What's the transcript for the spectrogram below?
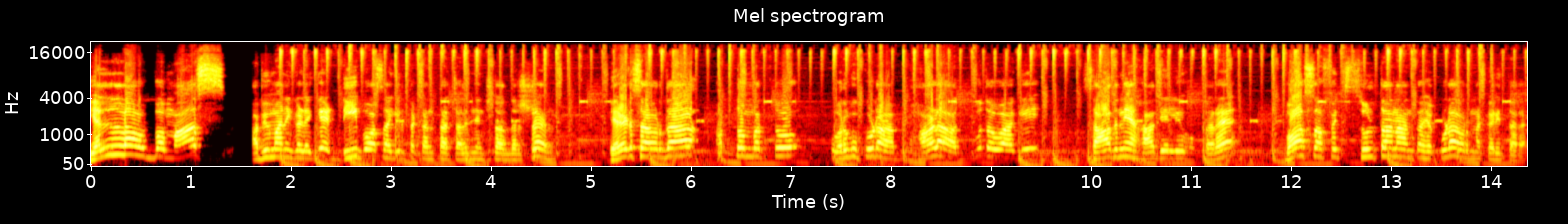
ಎಲ್ಲ ಒಬ್ಬ ಮಾಸ್ ಅಭಿಮಾನಿಗಳಿಗೆ ಡಿ ಬಾಸ್ ಆಗಿರ್ತಕ್ಕಂಥ ಚಾಲೆಂಜಿಂಗ್ ಸ್ಟಾರ್ ದರ್ಶನ್ ಎರಡ್ ಸಾವಿರದ ಹತ್ತೊಂಬತ್ತು ವರೆಗೂ ಕೂಡ ಬಹಳ ಅದ್ಭುತವಾಗಿ ಸಾಧನೆಯ ಹಾದಿಯಲ್ಲಿ ಹೋಗ್ತಾರೆ. ಬಾಸ್ ಆಫ್ ಎಕ್ಸ್ ಸುಲ್ತಾನ ಅಂತ ಕೂಡ ಅವ್ರನ್ನ ಕರೀತಾರೆ.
